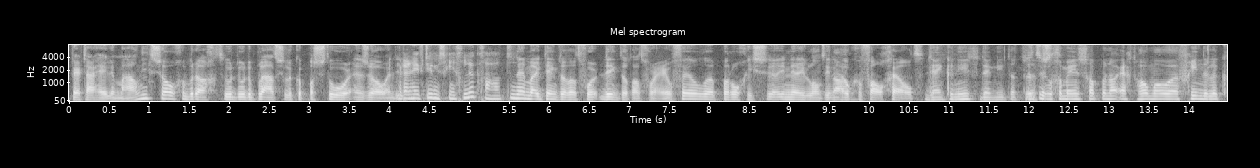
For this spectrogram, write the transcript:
werd daar helemaal niet zo gebracht door, door de plaatselijke pastoor en zo. En maar dan heeft u misschien geluk gehad. Nee, maar ik denk dat dat voor, denk dat, dat voor heel veel uh, parochies in Nederland in nou, elk geval geldt. Denk ik niet. Ik denk niet dat, dat veel is... gemeenschappen nou echt homo-vriendelijk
